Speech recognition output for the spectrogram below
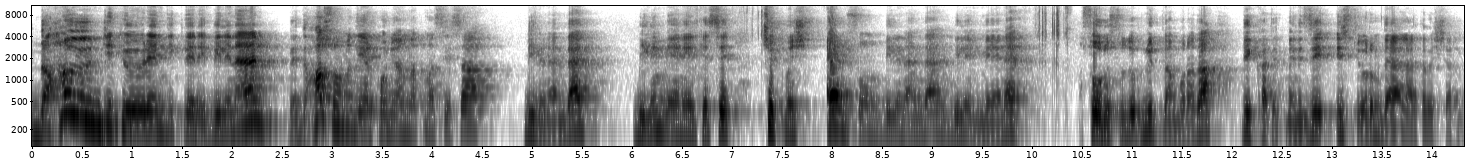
daha önceki öğrendikleri bilinen ve daha sonra diğer konuyu anlatmasıysa bilinenden bilinmeyen ilkesi çıkmış. En son bilinenden bilinmeyene sorusudur. Lütfen buna da dikkat etmenizi istiyorum değerli arkadaşlarım.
